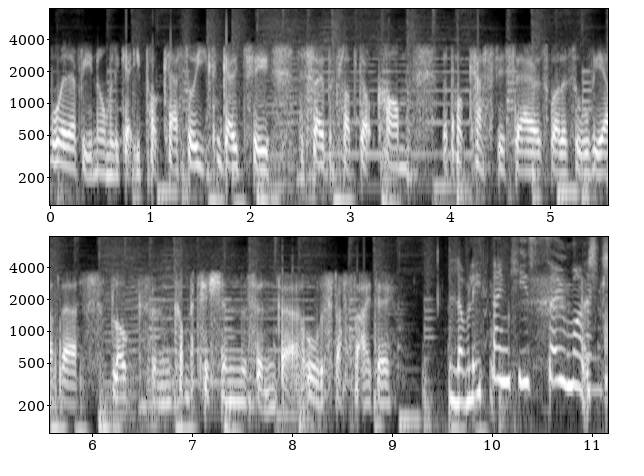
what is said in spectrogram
wherever you normally get your podcasts, or you can go to thesoberclub.com. The podcast is there as well as all the other blogs and competitions and uh, all the stuff that I do. Lovely. Thank you so much, Thank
